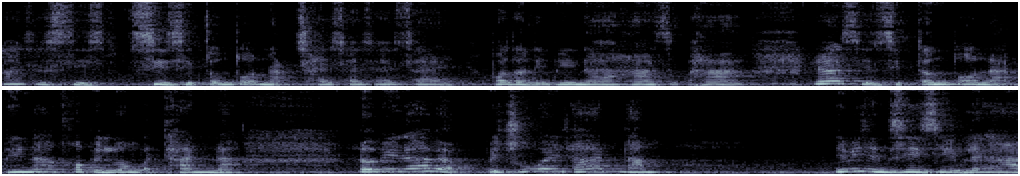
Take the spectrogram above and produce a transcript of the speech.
น่าจะสี่สี่สิบต้นๆน่ะใช่ใช่ใช่ใช่เพราะตอนนี้พี่นาห้าสิบห้าพี่นาสี่สิบต้นๆน่ะ พี่นาเข้าไปร่วมกับท่านนะแล้วพี่นาแบบไปช่วยท่านทำนี่ไม่ถึงสี่สิบเลยค่ะ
